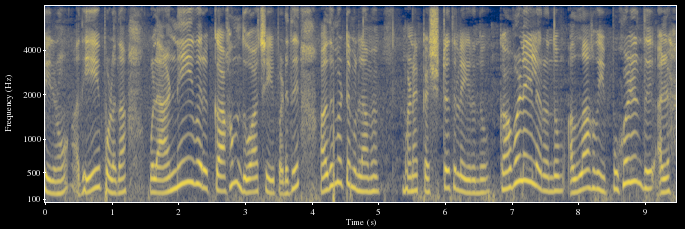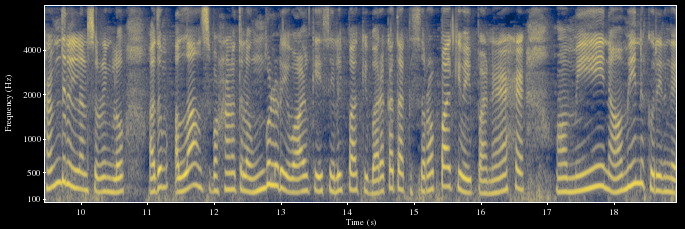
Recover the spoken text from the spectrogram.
செய்யணும்? அதே போல் தான் உங்களை அனைவருக்காகவும் துவா செய்யப்படுது. அது மட்டும் இல்லாமல் மன கஷ்டத்தில் இருந்தும் கவலையில் இருந்தும் அல்லாஹுவை புகழ்ந்து அல்ஹம்துலில்லான்னு சொல்கிறீங்களோ அதுவும் அல்லாஹ் சுபஹானத்தில் உங்களுடைய வாழ்க்கையை செழிப்பாக்கி பறக்கத்தாக்கி சிறப்பாக்கி வைப்பானேக. ஆமீன் ஆமீன்னு கூறிடுங்க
